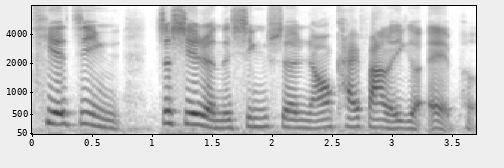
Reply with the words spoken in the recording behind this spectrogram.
贴近这些人的心声，然后开发了一个 App，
